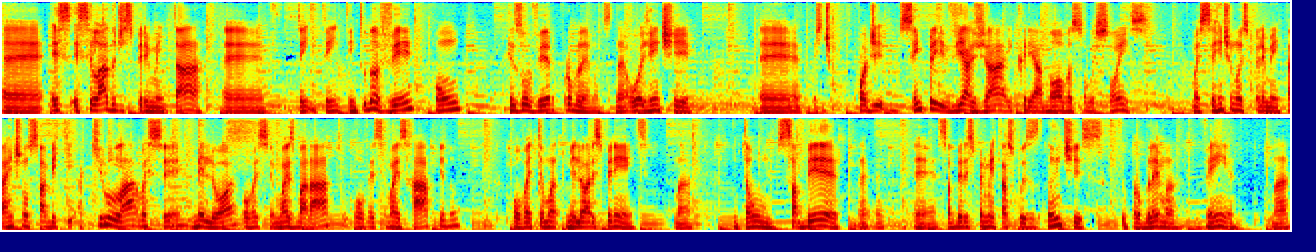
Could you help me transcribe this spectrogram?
É, esse, esse, lado de experimentar é, tem, tem, tem tudo a ver com resolver problemas. Né? Ou a gente, é, a gente pode sempre viajar e criar novas soluções, mas se a gente não experimentar, a gente não sabe que aquilo lá vai ser melhor, ou vai ser mais barato, ou vai ser mais rápido, ou vai ter uma melhor experiência. Né? Então, saber, né, é, saber experimentar as coisas antes que o problema venha, né,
